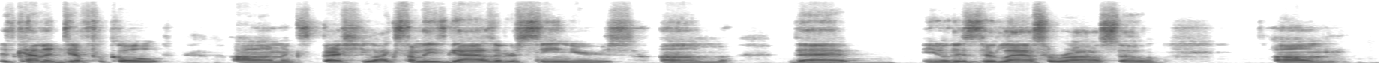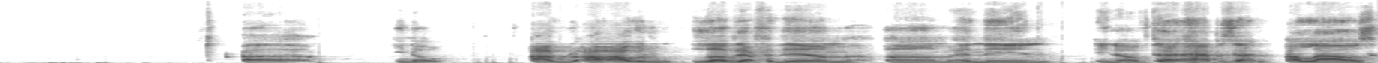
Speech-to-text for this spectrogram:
is kind of difficult, um, especially like some of these guys that are seniors um, that you know this is their last hurrah. So, um, uh, you know, I, I would love that for them. Um, and then, you know, if that happens, that allows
